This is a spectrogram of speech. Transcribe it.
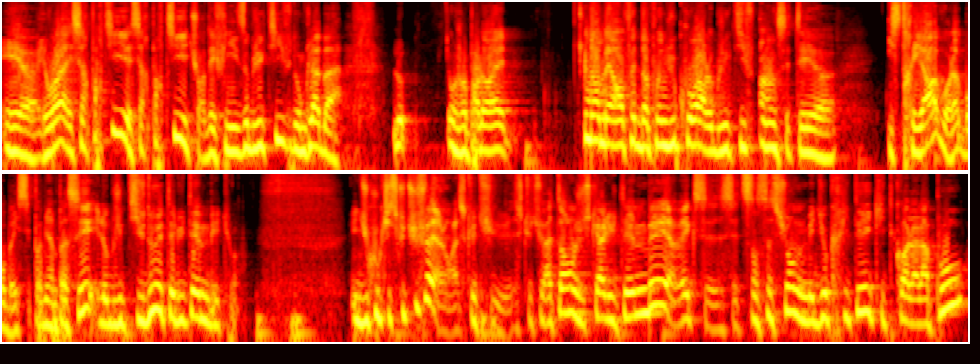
Et, euh, et voilà, et c'est reparti, et c'est reparti, et tu redéfinis les objectifs. Donc là, bah, oh, j'en parlerai. Non, mais en fait, d'un point de vue coureur, l'objectif 1, c'était euh, Istria, voilà, bon, bah, il s'est pas bien passé, et l'objectif 2 était l'UTMB, tu vois. Et du coup, qu'est-ce que tu fais Alors, est-ce que tu attends jusqu'à l'UTMB avec cette sensation de médiocrité qui te colle à la peau?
